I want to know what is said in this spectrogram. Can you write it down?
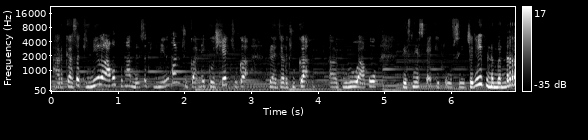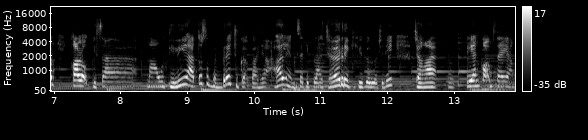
harga segini loh aku pengambil segini. Itu kan juga negotiate juga belajar juga uh, dulu aku bisnis kayak gitu sih. Jadi bener-bener kalau bisa mau dilihat tuh sebenarnya juga banyak hal yang bisa dipelajari gitu loh. Jadi jangan kalian kok misalnya yang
